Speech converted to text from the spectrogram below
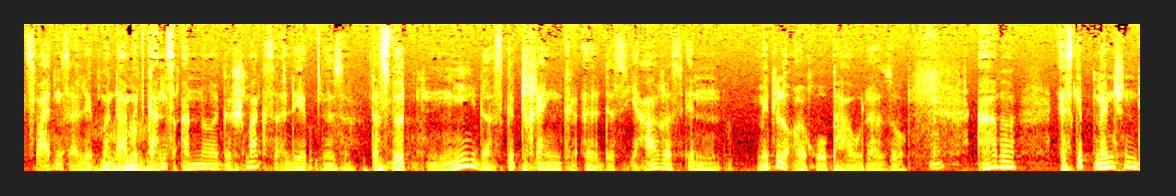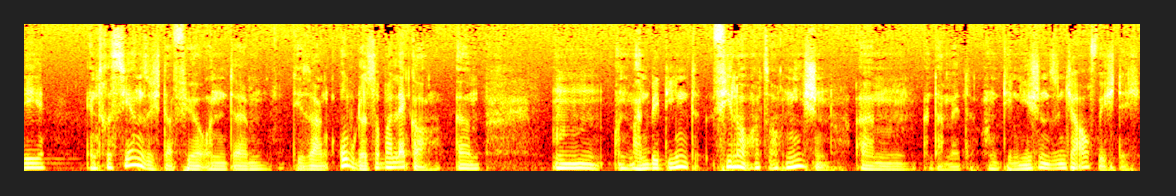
zweitens erlebt man damit ganz andere Geschmackserlebnisse. Das wird nie das Getränk äh, des Jahres in Mitteleuropa oder so. Aber es gibt Menschen, die interessieren sich dafür und ähm, die sagen, oh, das ist aber lecker. Ähm, Und man bedient vielerorts auch Nischen ähm, damit. Und die Nischen sind ja auch wichtig.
